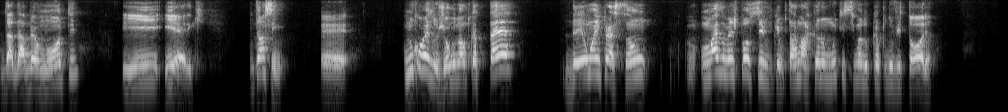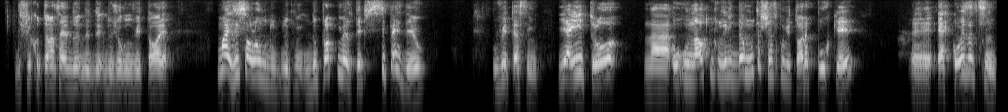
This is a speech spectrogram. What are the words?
da Belmonte e, e Eric. Então, assim, é, no começo do jogo, o Náutico até deu uma impressão mais ou menos possível, porque estava marcando muito em cima do campo do Vitória, dificultando a saída do, do, do jogo do Vitória. Mas isso ao longo do, do, do próprio primeiro tempo se perdeu. O Vitória, assim, e aí entrou na. O, o Náutico, inclusive, deu muita chance para o Vitória, porque é, é, coisa assim,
